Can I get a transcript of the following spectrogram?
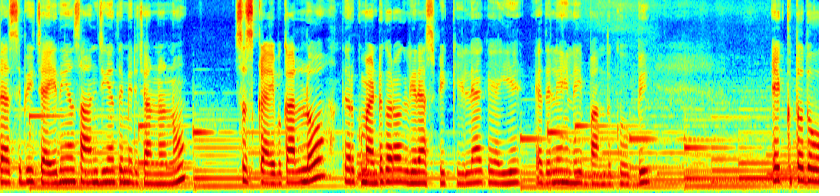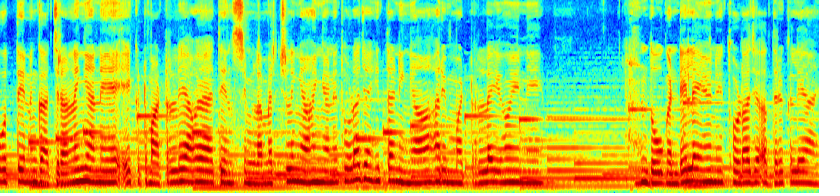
ਰੈਸਿਪੀ ਚਾਹੀਦੀਆਂ ਸਾਂਝੀਆਂ ਤੇ ਮੇਰੇ ਚੈਨਲ ਨੂੰ। ਸਬਸਕ੍ਰਾਈਬ ਕਰ ਲਓ ਤੇ ਕਮੈਂਟ ਕਰੋ ਅਗਲੀ ਰੈਸਪੀ ਕੀ ਲੈ ਕੇ ਆਈਏ। ਇਹਦੇ ਲਈ ਅਸੀਂ ਲਈ ਬੰਦ ਗੋਭੀ। ਇੱਕ ਤੋਂ ਦੋ, ਤਿੰਨ ਗਾਜਰਾਂ ਲਈਆਂ ਨੇ, ਇੱਕ ਟਮਾਟਰ ਲਿਆ ਹੋਇਆ ਹੈ, ਤਿੰਨ ਸ਼ਿਮਲਾ ਮਿਰਚ ਲਈਆਂ ਹੋਈਆਂ ਨੇ ਥੋੜਾ ਜਿਹਾ ਹੀ ਧਨੀਆ, ਹਰੇ ਮਟਰ ਲਏ ਹੋਏ ਨੇ, ਦੋ ਗੰਡੇ ਲਏ ਹੋਏ ਨੇ ਥੋੜਾ ਜਿਹਾ ਅਦਰਕ ਲਿਆ ਹੈ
